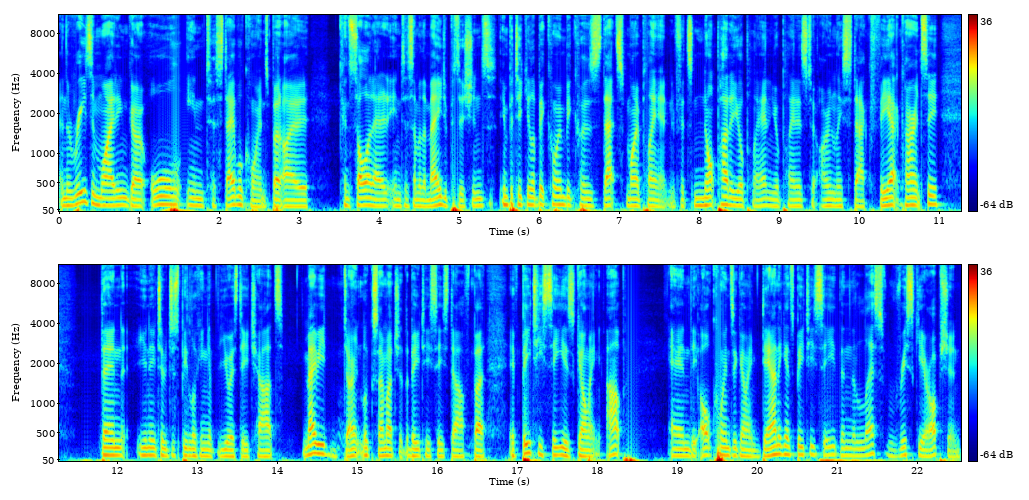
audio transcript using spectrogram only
And the reason why I didn't go all into stablecoins, but I consolidated into some of the major positions, in particular Bitcoin, because that's my plan. If it's not part of your plan and your plan is to only stack fiat currency, then you need to just be looking at the USD charts. Maybe don't look so much at the BTC stuff, but if BTC is going up and the altcoins are going down against BTC, then the less riskier option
